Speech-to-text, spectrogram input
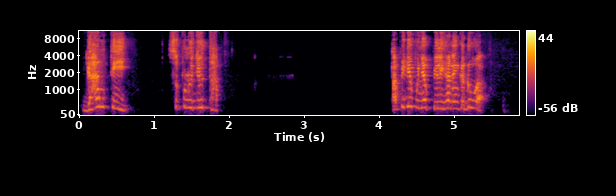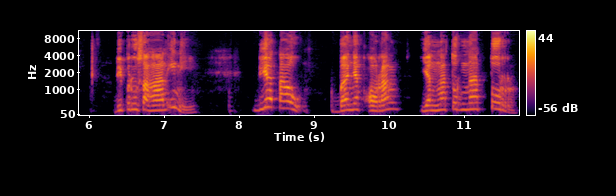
ganti 10 juta. Tapi dia punya pilihan yang kedua. Di perusahaan ini, dia tahu banyak orang yang ngatur-ngatur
